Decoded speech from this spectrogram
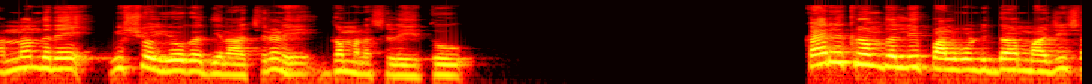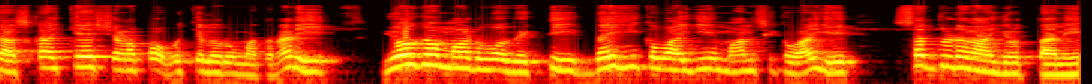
ಹನ್ನೊಂದನೇ ವಿಶ್ವ ಯೋಗ ದಿನಾಚರಣೆ ಗಮನ ಸೆಳೆಯಿತು. ಕಾರ್ಯಕ್ರಮದಲ್ಲಿ ಪಾಲ್ಗೊಂಡಿದ್ದ ಮಾಜಿ ಶಾಸಕ ಕೆ ಶರಣಪ್ಪ ವಕೀಲರು ಮಾತನಾಡಿ, ಯೋಗ ಮಾಡುವ ವ್ಯಕ್ತಿ ದೈಹಿಕವಾಗಿ, ಮಾನಸಿಕವಾಗಿ ಸದೃಢನಾಗಿರುತ್ತಾನೆ.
